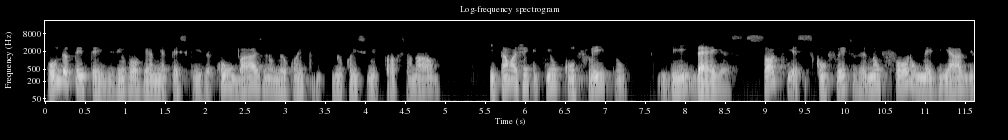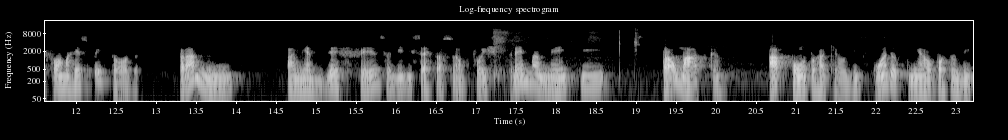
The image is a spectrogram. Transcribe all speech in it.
como eu tentei desenvolver a minha pesquisa com base no meu, meu conhecimento profissional, então a gente tinha um conflito de ideias. Só que esses conflitos não foram mediados de forma respeitosa. Para mim, a minha defesa de dissertação foi extremamente traumática. A ponto, Raquel, de quando eu tinha a oportunidade,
